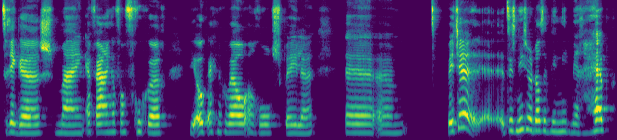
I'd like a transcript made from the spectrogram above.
triggers, mijn ervaringen van vroeger, die ook echt nog wel een rol spelen. Uh, um, weet je, het is niet zo dat ik die niet meer heb.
